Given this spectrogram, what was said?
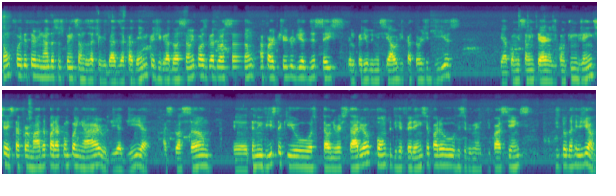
então, foi determinada a suspensão das atividades acadêmicas de graduação e pós-graduação a partir do dia 16, pelo período inicial de 14 dias, e a comissão interna de contingência está formada para acompanhar o dia a dia, a situação, eh, tendo em vista que o hospital universitário é o ponto de referência para o recebimento de pacientes de toda a região.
